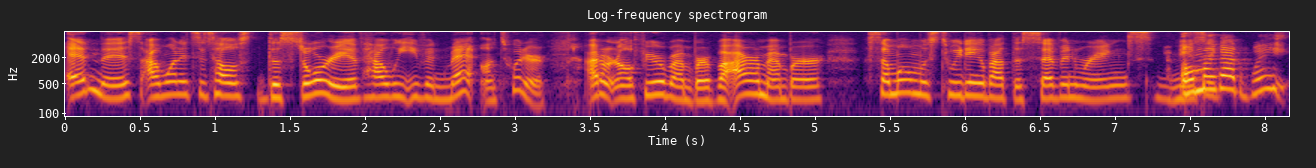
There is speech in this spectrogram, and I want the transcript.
end this, I wanted to tell the story of how we even met on Twitter. I don't know if you remember, but I remember someone was tweeting about the Seven Rings. Music. Oh my god, wait.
